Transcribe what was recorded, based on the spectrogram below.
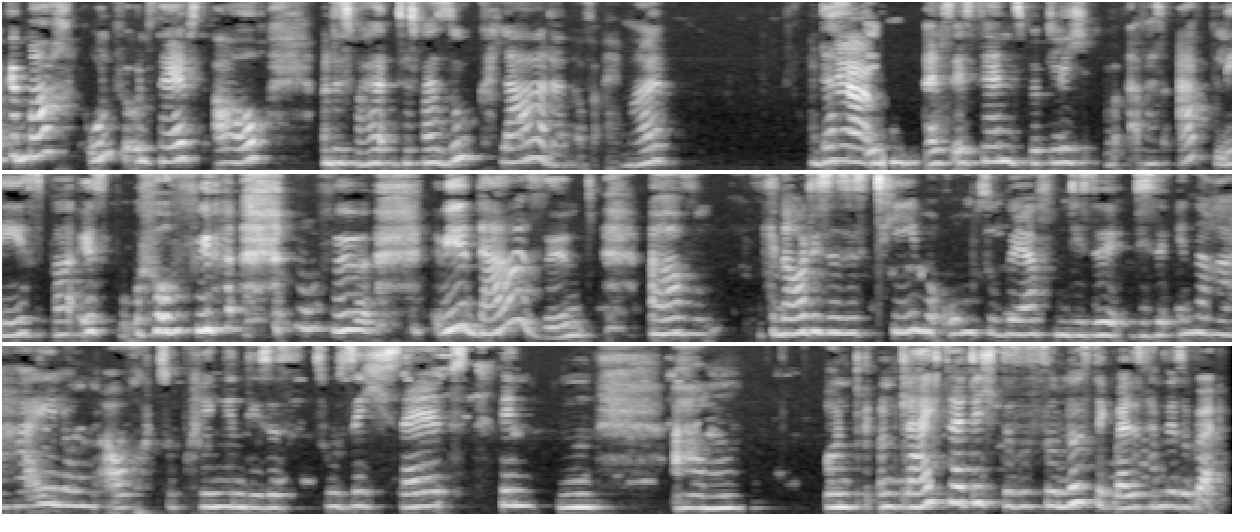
äh, gemacht und für uns selbst auch. Und das war, das war so klar dann auf einmal. Und das ja. eben als Essenz wirklich was ablesbar ist, wofür, wofür wir da sind. Ähm, genau diese Systeme umzuwerfen, diese, diese innere Heilung auch zu bringen, dieses zu sich selbst finden. Ähm, und, und gleichzeitig, das ist so lustig, weil das haben wir sogar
